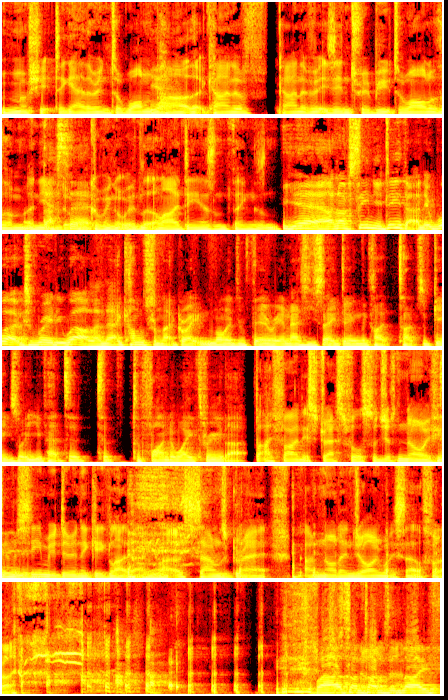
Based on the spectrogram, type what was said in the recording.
mush it together into one Yeah. part that kind of kind of is in tribute to all of them, and you That's end up it. coming up with little ideas and things. And Yeah, and I've seen you do that, and it works really well. And that comes from that great knowledge of theory, and as you say, doing the types of gigs where you've had to to, to find a way through that. but I find it stressful. So just know if you Do ever you? see me doing a gig like that, and you're like, "This sounds great," I'm not enjoying myself. Right. Wow, sometimes in life,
